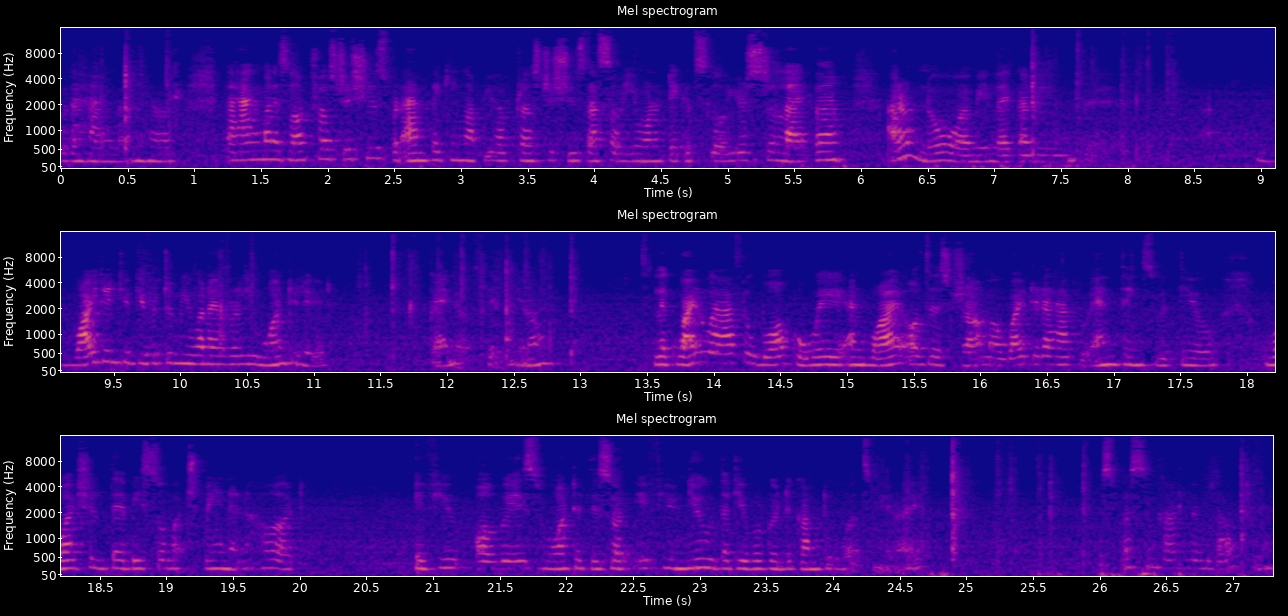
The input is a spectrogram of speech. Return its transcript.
with the hangman here. The hangman is not trust issues but i'm picking up you have trust issues that's why you want to take it slow. You're still like eh, i don't know i mean like i mean why didn't you give it to me when i really wanted it? Kind of thing you know? Like why do i have to walk away and why all this drama? Why did i have to end things with you? Why should there be so much pain and hurt if you always wanted this or if you knew that you were going to come towards me right this person can't live without you.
